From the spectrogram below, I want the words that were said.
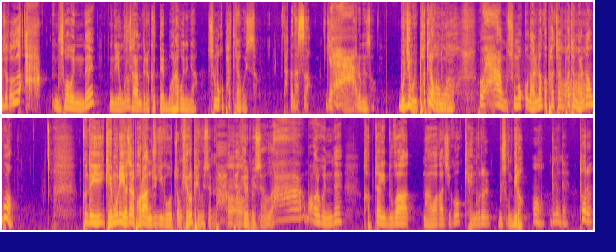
여자가 으악 무서워하고 있는데 근데 연구소 사람들은 그때 뭘 하고 있느냐? 술 먹고 파티를 하고 있어. 다 끝났어. 야 이러면서 뭔지 뭐 파티를 하고 와, 있는 와. 거야. 와 술 먹고 난리 난거 파티 어, 파티 어, 난리 난 거야. 근데 이 괴물이 여자를 바로 안 죽이고 좀 괴롭히고 있어요. 막, 어, 막 어. 괴롭히고 있어요. 으악 막 이러고 있는데 갑자기 누가 나와가지고 괴물을 물속으로 밀어. 어. 누군데? 토르.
